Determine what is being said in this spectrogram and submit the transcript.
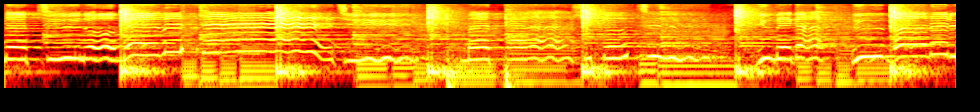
夏のメッまた一つ夢が生まれる。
